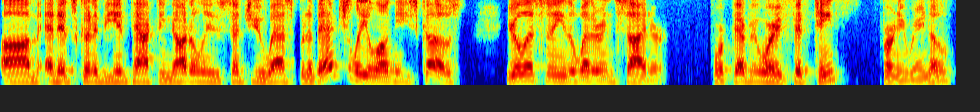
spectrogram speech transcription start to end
Um, and it's going to be impacting not only the central U.S., but eventually along the East Coast. You're listening to the Weather Insider for February 15th. Bernie Rayno,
